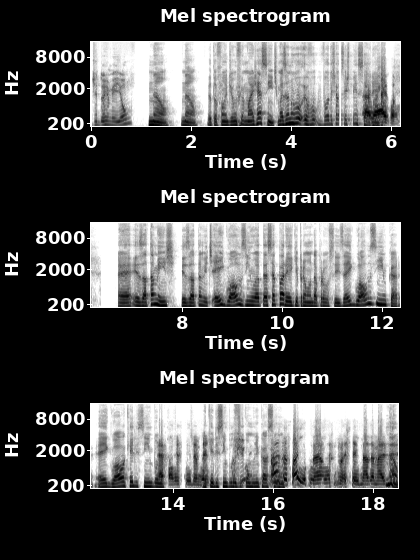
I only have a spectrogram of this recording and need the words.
De 2001? Não, não. Eu tô falando de um filme mais recente, mas eu não vou, eu vou, vou deixar vocês pensarem. Arrival. É, exatamente, exatamente. É igualzinho, eu até separei aqui pra mandar pra vocês. É igualzinho, cara. É igual aquele símbolo, É parecido mesmo. aquele símbolo de comunicação. Mas é só isso, né? Eu Não achei nada mais. Não.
